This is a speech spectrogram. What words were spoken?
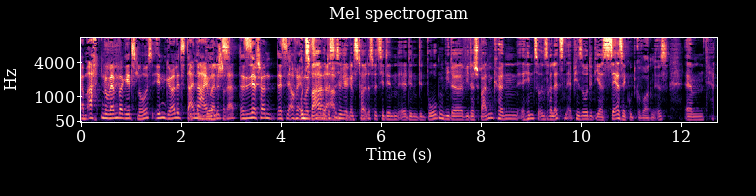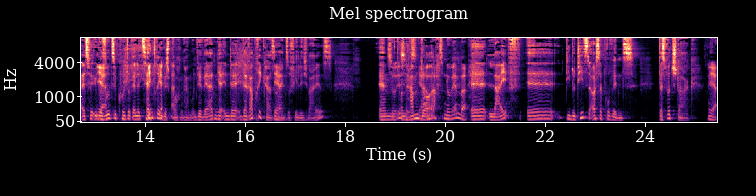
Am 8. November geht's los in Görlitz, deine in Heimatstadt. Das ist ja schon, das ist ja auch eine Und zwar, aber das Abend, ist ja wieder ganz toll, dass wir jetzt hier den, äh, den, den Bogen wieder, wieder spannen können hin zu unserer letzten Episode, die ja sehr, sehr gut geworden ist, ähm, als wir über ja. soziokulturelle Zentren ja. gesprochen haben. Und wir werden ja in der, in der Raprika sein, ja. so viel ich weiß. Ähm, so ist und es. haben ja, dort am 8. November. Äh, live äh, die Notizen aus der Provinz. Das wird stark. Ja,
